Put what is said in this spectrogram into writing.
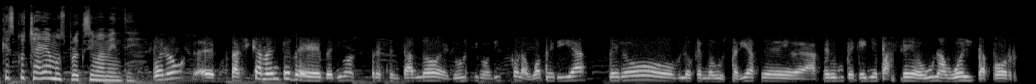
que escucharemos próximamente. Bueno, eh, básicamente venimos presentando presentando el último disco, La Guapería, pero lo que me gustaría hacer, hacer un pequeño paseo, una vuelta por,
